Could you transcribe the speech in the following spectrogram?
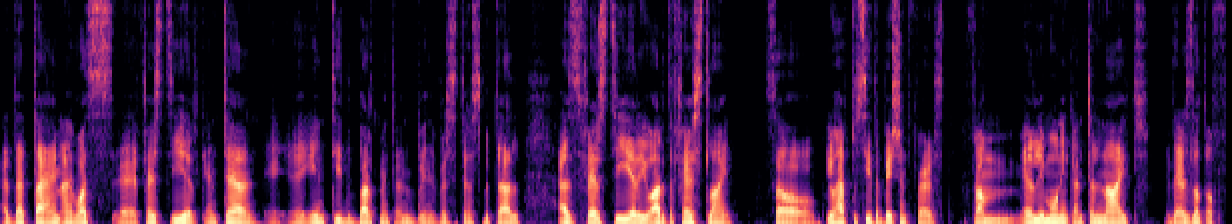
At that time, I was uh, first year intern in ENT department and University Hospital. As first year, you are the first line. So you have to see the patient first. From early morning until night, there's a lot of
